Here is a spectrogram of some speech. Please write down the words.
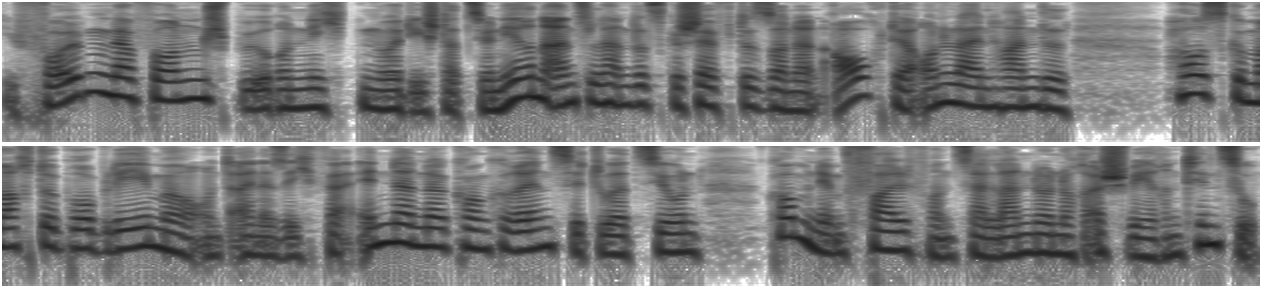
Die Folgen davon spüren nicht nur die stationären Einzelhandelsgeschäfte, sondern auch der Onlinehandel. Hausgemachte Probleme und eine sich verändernde Konkurrenzsituation kommen im Fall von Zalando noch erschwerend hinzu.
